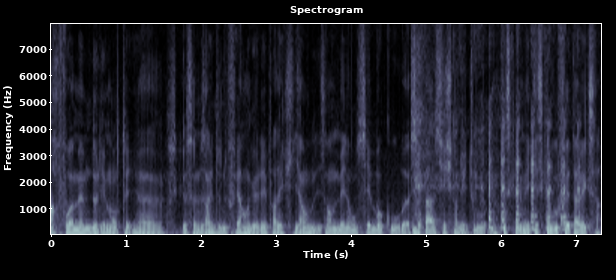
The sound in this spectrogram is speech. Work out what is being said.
parfois même de les monter, parce que ça nous arrive de nous faire engueuler par des clients en disant mais non, c'est beaucoup, c'est pas assez cher du tout, mais qu'est-ce que, vous faites avec ça?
